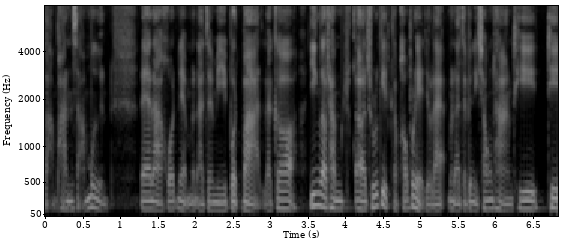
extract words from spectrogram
3,000 30,000 ในอนาคตเนี่ยมันอาจจะมีบทบาท แล้วก็ยิ่งเราทำเอ่อธุรกิจกับ corporate อยู่แล้ว มันอาจจะเป็นอีกช่องทางที่ที่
